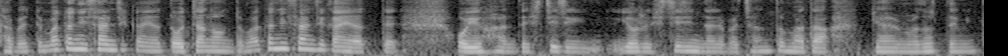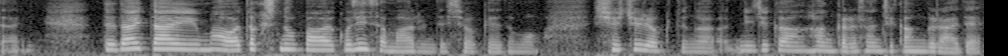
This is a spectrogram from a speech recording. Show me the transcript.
食べてまた23時間やってお茶飲んでまた23時間やってお夕飯で7時夜7時になればちゃんとまたピアノに戻ってみたいで大体まあ私の場合個人差もあるんでしょうけれども集中力っていうのが2時間半から3時間ぐらいで、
